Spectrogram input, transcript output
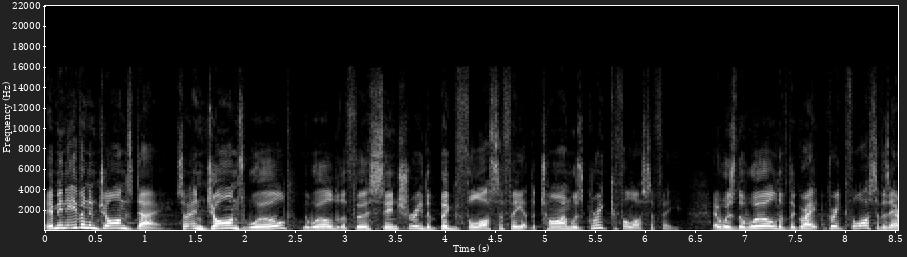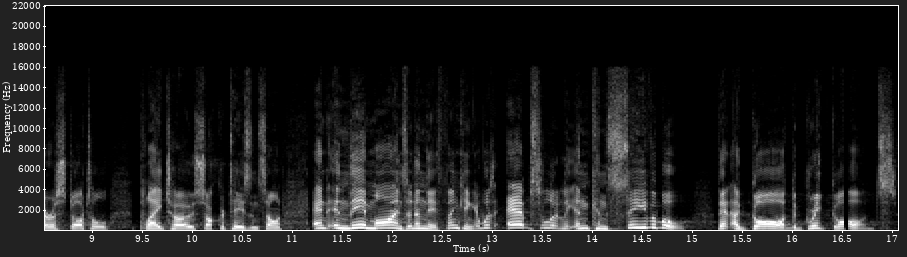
I mean, even in John's day. So, in John's world, the world of the first century, the big philosophy at the time was Greek philosophy. It was the world of the great Greek philosophers, Aristotle, Plato, Socrates, and so on. And in their minds and in their thinking, it was absolutely inconceivable that a god, the Greek gods,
